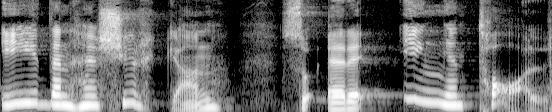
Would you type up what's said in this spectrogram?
i den här kyrkan så är det ingen tal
